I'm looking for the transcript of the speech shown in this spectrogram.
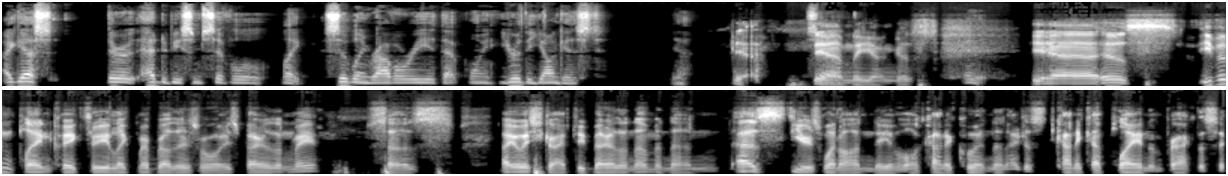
I guess there had to be some civil, like sibling rivalry at that point. You're the youngest. Yeah. Yeah. So, yeah, I'm the youngest. It, yeah, it was even playing Quake 3, like my brothers were always better than me. So was, I always strive to be better than them. And then as years went on, they all kind of quit. And then I just kind of kept playing and practicing.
